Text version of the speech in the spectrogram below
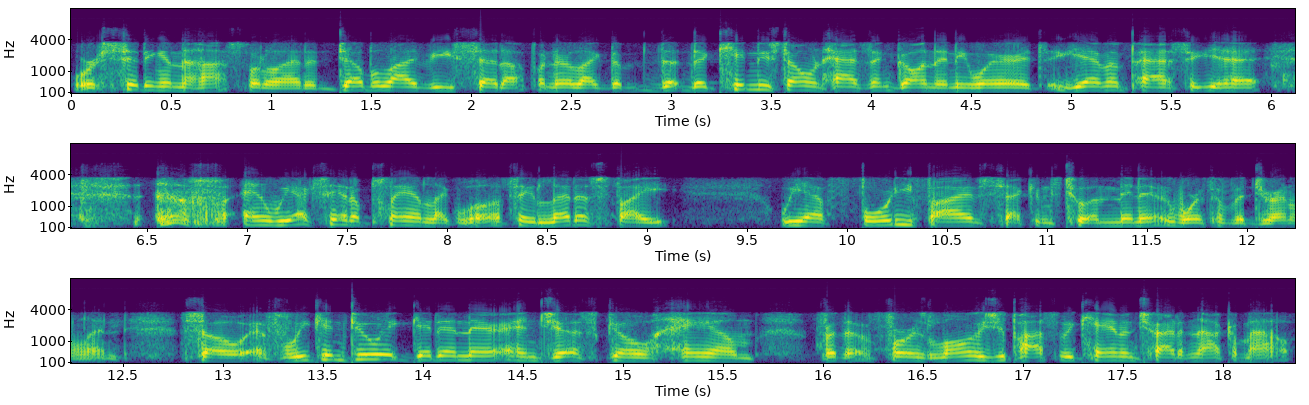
were sitting in the hospital. I had a double IV set up, and they're like, the the, the kidney stone hasn't gone anywhere. It's, you haven't passed it yet, and we actually had a plan. Like, well, if they let us fight we have 45 seconds to a minute worth of adrenaline. So if we can do it, get in there and just go ham for the for as long as you possibly can and try to knock them out.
